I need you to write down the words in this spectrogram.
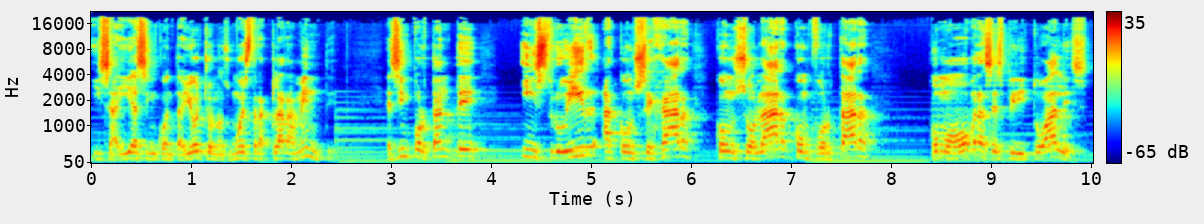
Isaías 58 nos muestra claramente. Es importante instruir, aconsejar, consolar, confortar como obras espirituales.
